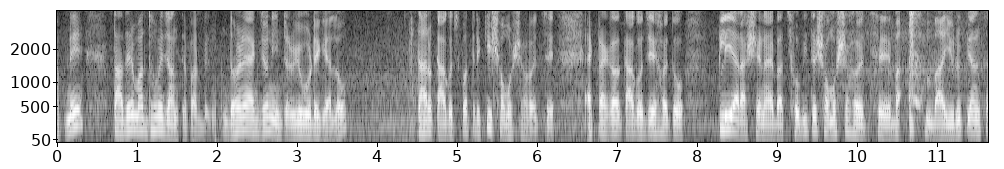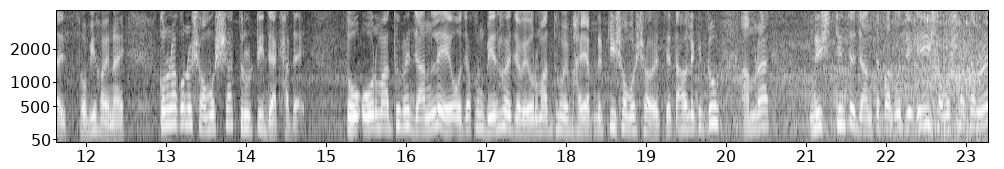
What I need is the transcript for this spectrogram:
আপনি তাদের মাধ্যমে জানতে পারবেন। ধরেন একজন ইন্টারভিউ বোর্ডে গেল, তার কাগজপত্রে কি সমস্যা হয়েছে? একটা কাগজে হয়তো ক্লিয়ার আসে নাই বা ছবিতে সমস্যা হয়েছে বা বা ইউরোপিয়ান সাইজ ছবি হয় নাই, কোনো না কোনো সমস্যা ত্রুটি দেখা দেয়। তো ওর মাধ্যমে জানলে ও যখন বের হয়ে যাবে, ওর মাধ্যমে, ভাই, আপনার কি সমস্যা হয়েছে? তাহলে কিন্তু আমরা নিশ্চিন্তে জানতে পারব যে এই সমস্যার কারণে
